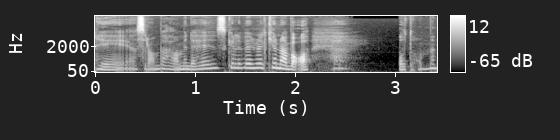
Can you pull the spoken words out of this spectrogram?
Eh, så de bara, ja men det här skulle vi väl kunna vara. Och de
